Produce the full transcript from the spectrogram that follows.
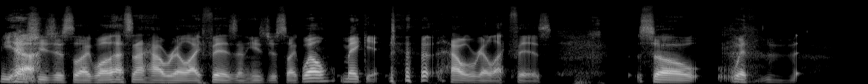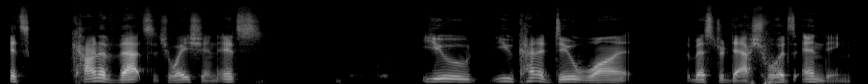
Yeah. and she's just like well that's not how real life is. And he's just like well make it how real life is. So with th- it's kind of that situation. It's you you kind of do want Mr. Dashwood's ending.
